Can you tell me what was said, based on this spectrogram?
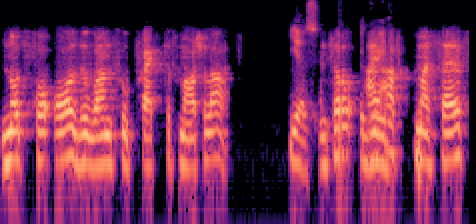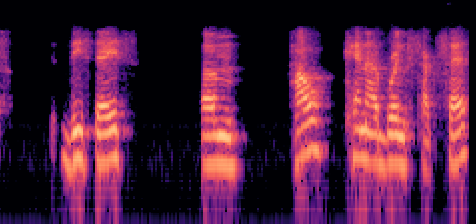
not for all the ones who practice martial arts. Yes. And so agreed. I asked myself these days, um, how can I bring success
